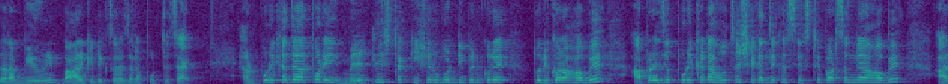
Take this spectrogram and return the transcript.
যারা বি ইউনিট বা আর্কিটেকচারে যারা পড়তে চায়। এখন পরীক্ষা দেওয়ার পর এই মেরিট লিস্টটা কিসের উপর ডিপেন্ড করে তৈরি করা হবে? আপনার এই যে পরীক্ষাটা হচ্ছে, সেখান থেকে সিক্সটি পার্সেন্ট নেওয়া হবে। আর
